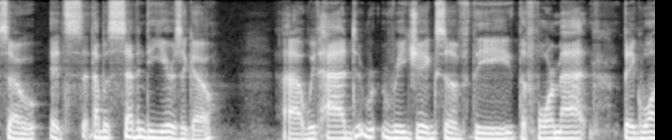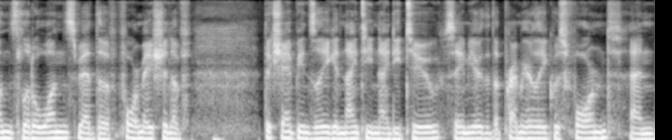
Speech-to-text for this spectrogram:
So it's that was 70 years ago. Uh, we've had rejigs of the the format, big ones, little ones. We had the formation of the Champions League in 1992, same year that the Premier League was formed, and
